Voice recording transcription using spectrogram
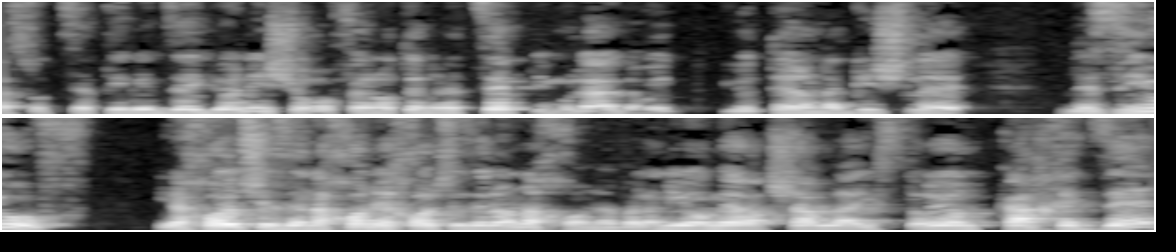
אסוציאטיבית זה הגיוני שרופא נותן רצפטים, אולי גם יותר נגיש לזיוף. יכול להיות שזה נכון, יכול להיות שזה לא נכון, אבל אני אומר עכשיו להיסטוריון, קח את זה,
